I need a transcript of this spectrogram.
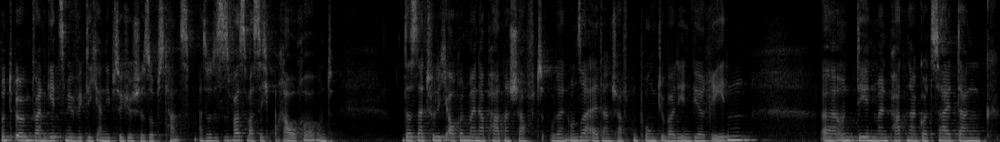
Und irgendwann geht es mir wirklich an die psychische Substanz. Also das ist was, was ich brauche und das ist natürlich auch in meiner Partnerschaft oder in unserer Elternschaft ein Punkt, über den wir reden äh, und den mein Partner Gott sei Dank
